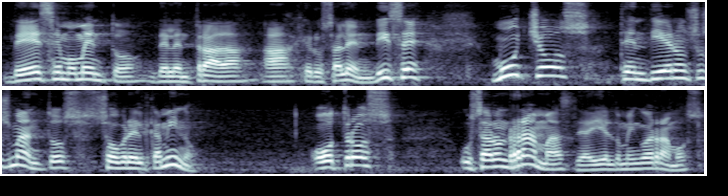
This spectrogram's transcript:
de ese momento de la entrada a Jerusalén. Dice, muchos tendieron sus mantos sobre el camino, otros usaron ramas, de ahí el Domingo de Ramos,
